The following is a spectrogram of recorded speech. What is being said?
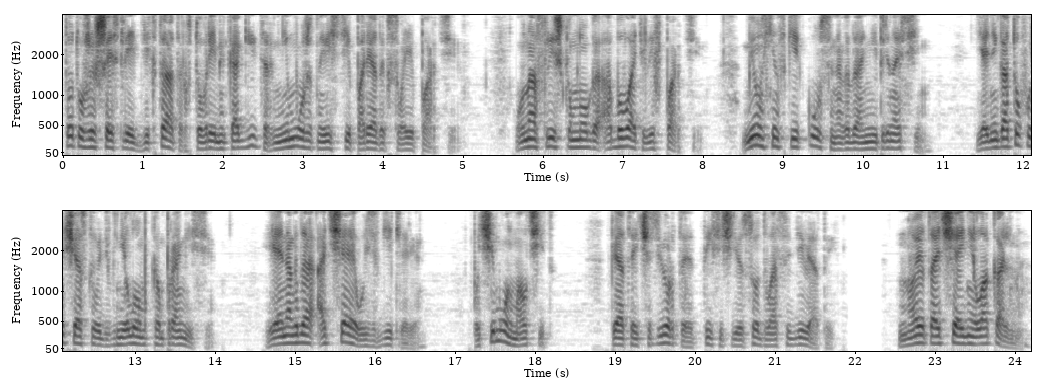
Тот уже шесть лет диктатор, в то время как Гитлер не может навести порядок в своей партии. У нас слишком много обывателей в партии. Мюнхенский курс иногда непереносим. Я не готов участвовать в гнилом компромиссе. Я иногда отчаиваюсь в Гитлере. Почему он молчит? 5-4-1929. Но это отчаяние локально.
